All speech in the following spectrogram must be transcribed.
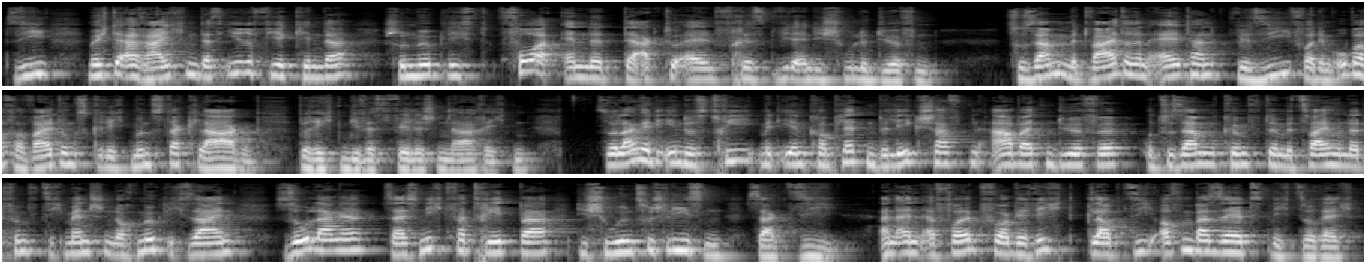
sie möchte erreichen, dass ihre vier Kinder schon möglichst vor Ende der aktuellen Frist wieder in die Schule dürfen. Zusammen mit weiteren Eltern will sie vor dem Oberverwaltungsgericht Münster klagen, berichten die Westfälischen Nachrichten. Solange die Industrie mit ihren kompletten Belegschaften arbeiten dürfe und Zusammenkünfte mit 250 Menschen noch möglich seien, solange sei es nicht vertretbar, die Schulen zu schließen, sagt sie. An einen Erfolg vor Gericht glaubt sie offenbar selbst nicht so recht,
